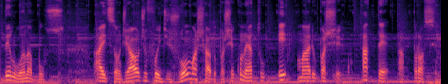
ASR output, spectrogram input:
Deluana Bus. A edição de áudio foi de João Machado Pacheco Neto e Mário Pacheco. Até a próxima.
